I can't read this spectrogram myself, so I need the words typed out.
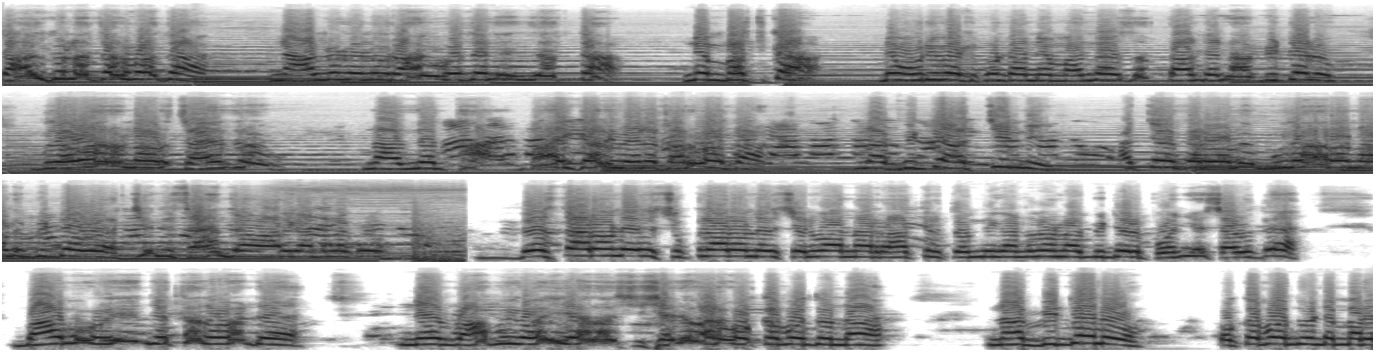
చదువుకున్న తర్వాత నా అల్లుడు రాకపోతే నేను చస్తా నేను బతుక. నేను ఉరి పెట్టుకుంటా నేను మందం సత్తా అంటే నా బిడ్డలు బుధవారం నాడు సాయంత్రం నా నేను పోయిన తర్వాత నా బిడ్డ వచ్చింది. వచ్చిన తర్వాత బుధవారం నాడు బిడ్డ వచ్చింది సాయంత్రం ఆరు గంటలకు. బేస్తారం లేదు శుక్రవారం లేదు శనివారం రాత్రి తొమ్మిది గంటలకు నా బిడ్డలు ఫోన్ చేసి అడిగితే బాబు ఏం చెప్తాను అంటే నేను బాబు ఇవాళ శనివారం ఒక్క పొద్దున్నా నా బిడ్డను ఒక్క పొద్దు ఉంటే మరి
